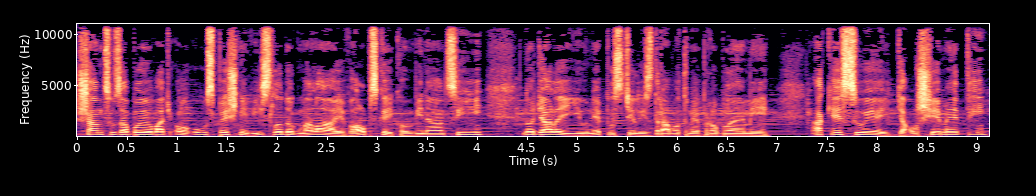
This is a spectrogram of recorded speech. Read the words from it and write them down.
Šancu zabojovať o úspešný výsledok mala aj v alpskej kombinácii, no ďalej ju nepustili zdravotné problémy. Aké sú jej ďalšie méty?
